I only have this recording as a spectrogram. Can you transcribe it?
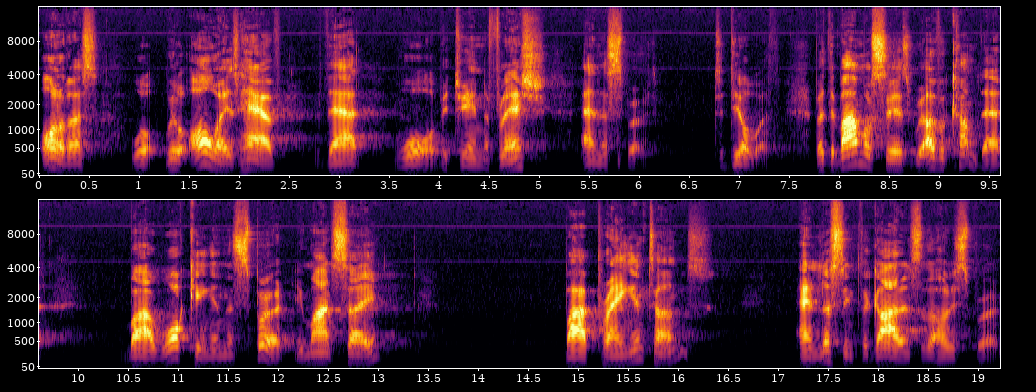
All of us will, will always have that war between the flesh and the Spirit to deal with. But the Bible says we overcome that by walking in the Spirit. You might say, by praying in tongues and listening to the guidance of the Holy Spirit,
